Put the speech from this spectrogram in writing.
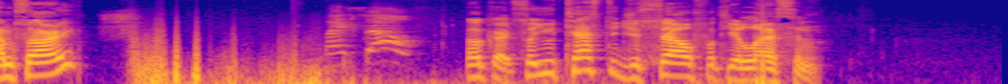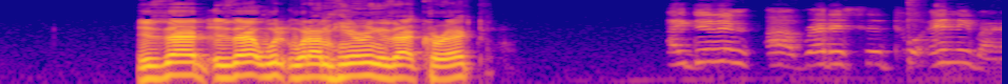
I'm sorry? Myself. Okay, so you tested yourself with your lesson. Is that is that what, what I'm hearing? Is that correct? I didn't uh, register to anybody.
